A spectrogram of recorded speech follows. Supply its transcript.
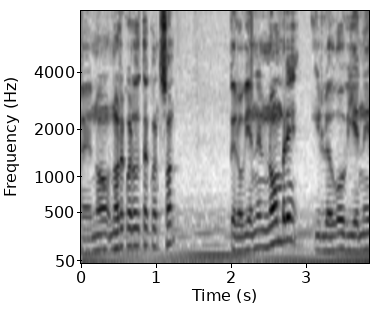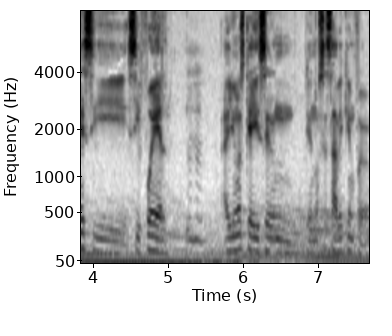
Eh, ¿no? No recuerdo cuántos son, pero viene el nombre y luego viene si, si fue él. Hay unos que dicen que no se sabe quién fue,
